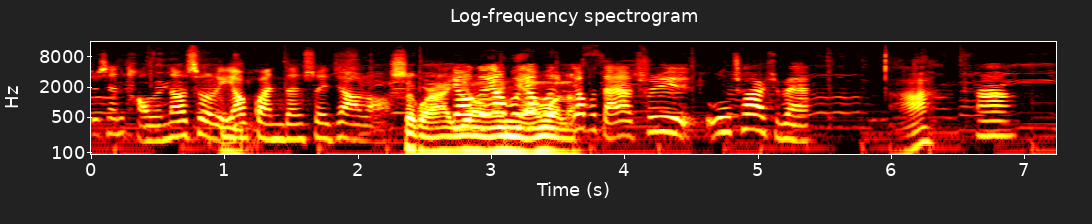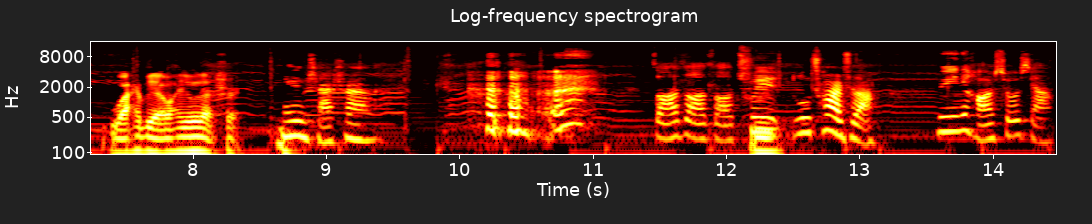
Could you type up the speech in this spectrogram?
就先讨论到这里，嗯要关灯睡觉了。试管阿姨彪哥，要不要不要不咱俩出去撸串去呗？啊！啊，我还别，我还有点事儿。没有啥事儿啊。走啊走啊走啊，出去撸串儿去吧。绿茵，你好好休息啊，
